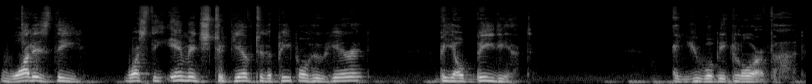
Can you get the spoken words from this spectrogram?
What is the what's the image to give to the people who hear it? Be obedient and you will be glorified.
